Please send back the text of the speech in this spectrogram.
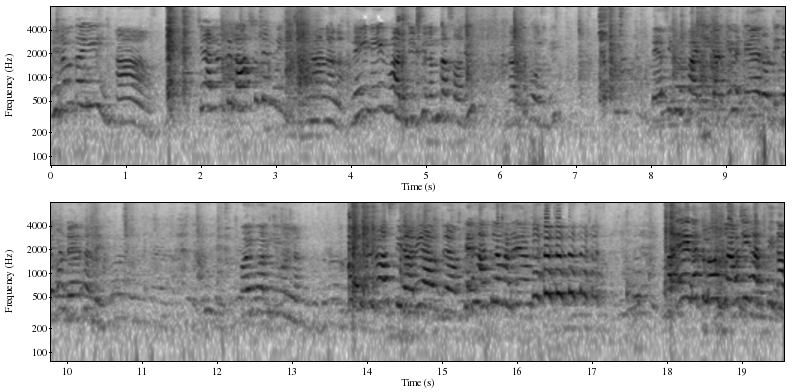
ਫਿਲਮ ਦਾ ਹੀ ਹਾਂ ਚੈਨਲ ਤੇ ਲਾਸਟ ਦਿਨ ਨਹੀਂ ਨਾ ਨਾ ਨਾ ਨਹੀਂ ਨਹੀਂ ਹਾਂਜੀ ਫਿਲਮ ਦਾ ਸੌਰੀ ਗਲਤ ਬੋਲ ਗਈ ਤੇ ਅਸੀਂ ਹੁਣ ਪਾਰਟੀ ਕਰਕੇ ਹਟੇ ਆ ਰੋਟੀ ਦੇ ਭਾਂਡੇ ਆ ਸਾਡੇ ਕੋਈ ਬੋਲ ਕੀ ਬੋਲਣਾ ਹੋਰ ਹਾਸੀ ਆ ਰਹੀ ਆ ਆਪਦੇ ਆਪ ਫਿਰ ਹੱਸ ਲੈ ਮੜੇ ਮਾਰੇ ਇਹਦਾ ਕਲੋਜ਼ ਲਾਓ ਜੀ ਹਾਸੀ ਦਾ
